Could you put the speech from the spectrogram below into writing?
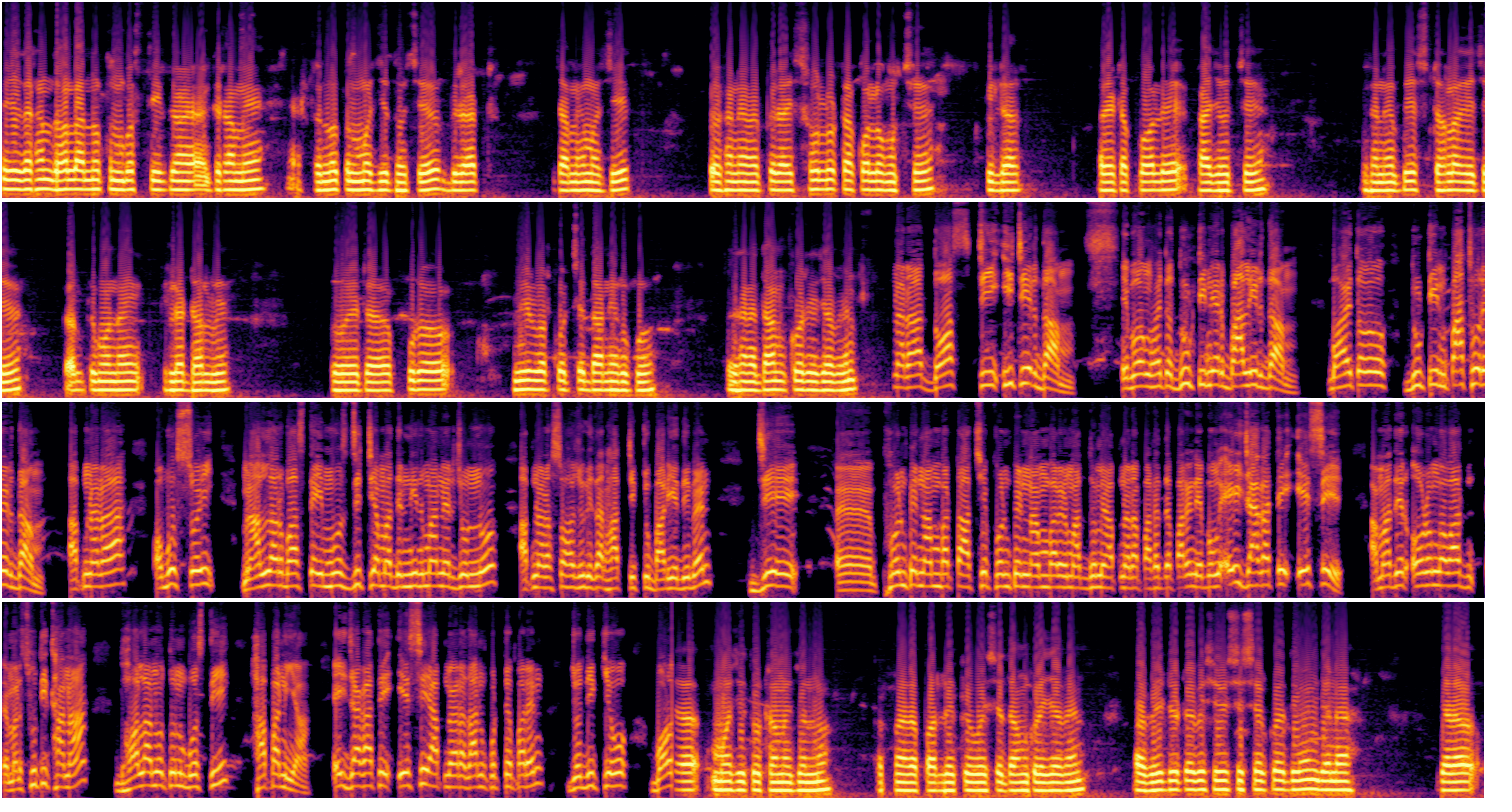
এই যে দেখেন ধলা নতুন বস্তির গ্রা- গ্রামে একটা নতুন মসজিদ হচ্ছে, বিরাট জামে মসজিদ। তো এখানে প্রায় ষোলোটা কলম হচ্ছে, পিলার। আর এটা কলে কাজ হচ্ছে। এখানে বেশ ঢালা হয়েছে। কালকে মনে হয় পিলার ঢালবে। তো এটা পুরো নির্ভর করছে দানের উপর। এখানে দান করে যাবেন। আপনারা দশটি ইটের দাম এবং হয়তো দু টিনের বালির দাম। বা হয়তো দু টিন পাথরের দাম। আপনারা অবশ্যই মানে আল্লাহর বাস্তে এই মসজিদটি আমাদের নির্মাণের জন্য আপনারা সহযোগিতার হাতটি একটু বাড়িয়ে দিবেন। যে ফোন পে নাম্বারটা আছে ফোন পে নাম্বারের মাধ্যমে আপনারা পাঠাতে পারেন এবং এই জায়গাতে এসে আমাদের ঔরঙ্গাবাদ মানে সুতি থানা, ধলা নতুন বস্তি, হাপানিয়া, এই জায়গাতে এসে আপনারা দান করতে পারেন। যদি কেউ বড় মসজিদ ওঠানোর জন্য, আপনারা পারলে কেউ এসে দান করে যাবেন। আর ভিডিওটা বেশি বেশি শেয়ার করে দিবেন যেন যারা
